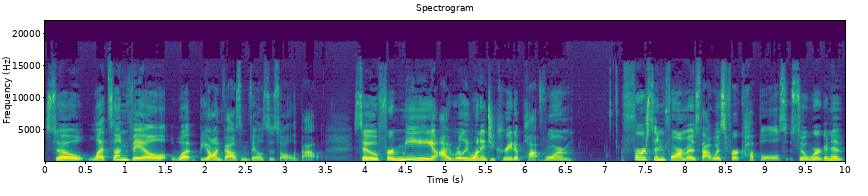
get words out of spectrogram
So let's unveil what Beyond Vows and Veils is all about. So for me, I really wanted to create a platform first and foremost that was for couples so we're going to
